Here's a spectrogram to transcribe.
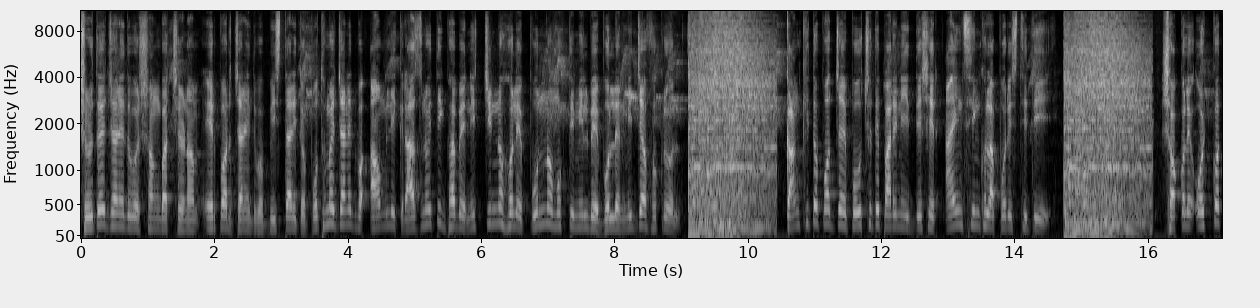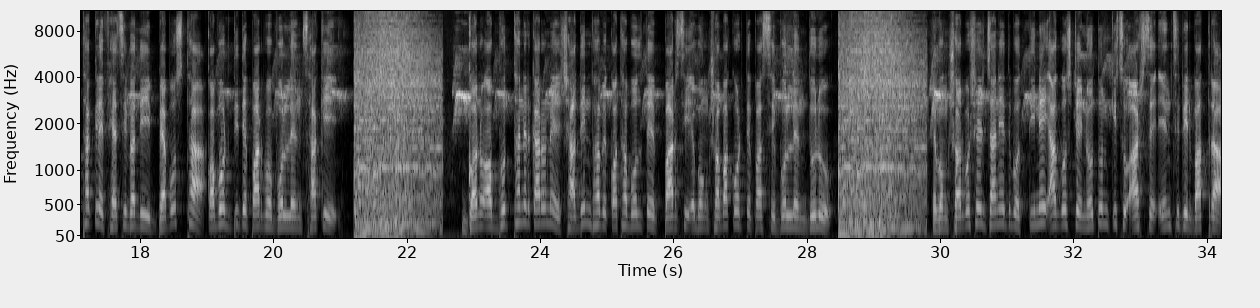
শুরুতে জানিয়ে দেবো সংবাদ শিরোনাম, এরপর জানিয়ে দেবো বিস্তারিত। প্রথমে জানিয়ে দেবো, আওয়ামী লীগ রাজনৈতিকভাবে নিশ্চিহ্ন হলে পূর্ণ মুক্তি মিলবে বললেন মির্জা ফখরুল। কাঙ্ক্ষিত পর্যায়ে পৌঁছতে পারেনি দেশের আইন শৃঙ্খলা পরিস্থিতি। সকলে ঐক্য থাকলে ফ্যাসিবাদী ব্যবস্থা কবর দিতে পারব বললেন সাকি গণ অভ্যুত্থানের কারণে স্বাধীনভাবে কথা বলতে পারছি এবং সভা করতে পারছি বললেন দুলু এবং সর্বশেষ জানিয়ে দেব তিনই আগস্টে নতুন কিছু আসছে এনসিপির বার্তা।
